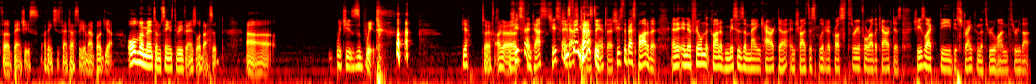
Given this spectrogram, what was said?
for Banshees. I think she's fantastic in that. But yeah, all the momentum seems to be for Angela Bassett, uh, which is weird. yeah, so I, uh, she's fantastic. She's fantastic. in Black fantastic. Panther. She's the best part of it. And in a film that kind of misses a main character and tries to split it across three or four other characters, she's like the the strength and the through line through that.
